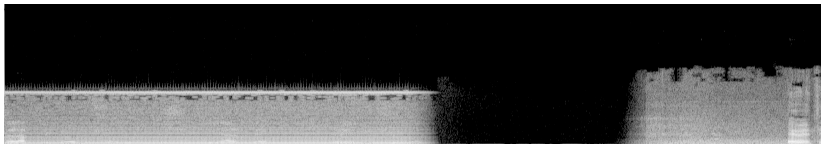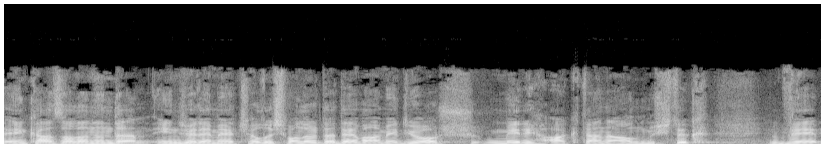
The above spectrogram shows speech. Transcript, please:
tarafta görmüş olduğunuz ışıklı yerde Evet enkaz alanında inceleme çalışmaları da devam ediyor. Merih Ak'tan almıştık ve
